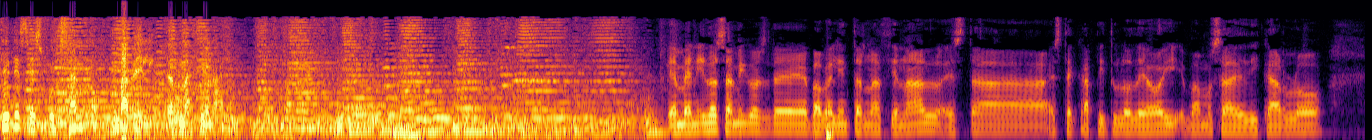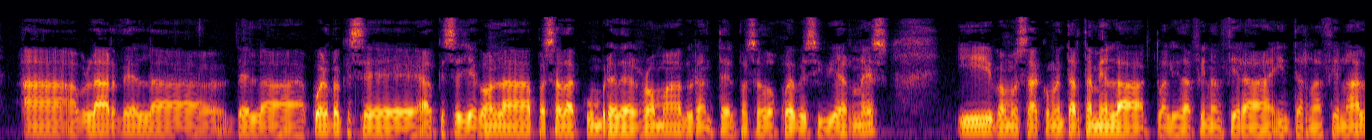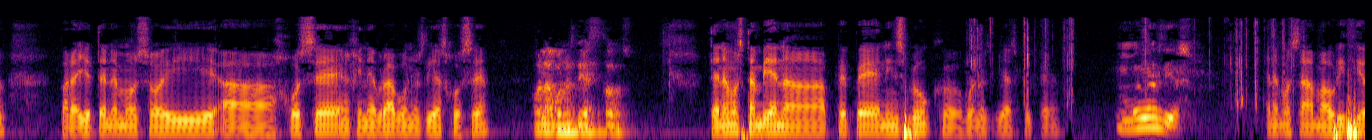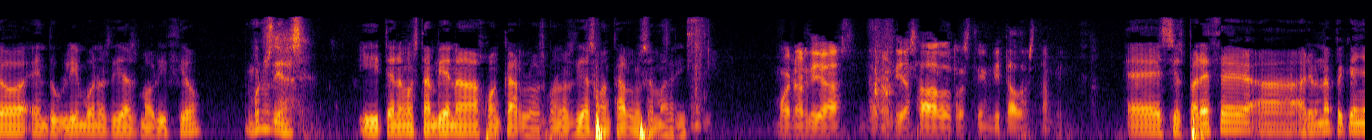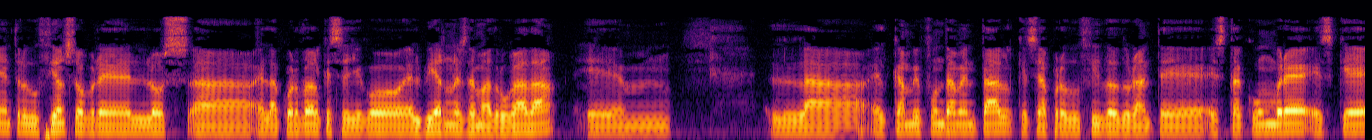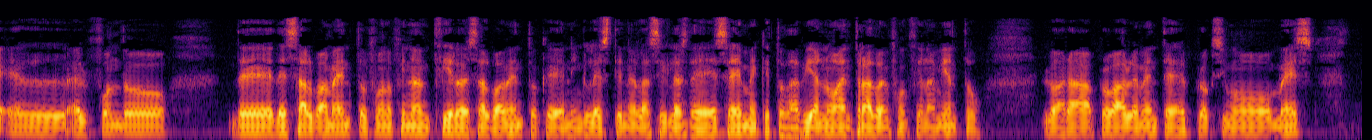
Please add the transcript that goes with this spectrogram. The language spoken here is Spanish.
Ustedes escuchando Babel Internacional. Bienvenidos amigos de Babel Internacional. Este capítulo de hoy vamos a dedicarlo a hablar del acuerdo al que se llegó en la pasada cumbre de Roma durante el pasado jueves y viernes y vamos a comentar también la actualidad financiera internacional. Para ello tenemos hoy a José en Ginebra. Buenos días, José. Hola, buenos días a todos. Tenemos también a Pepe en Innsbruck. Buenos días, Pepe. Muy buenos días. Tenemos a Mauricio en Dublín. Buenos días, Mauricio. Buenos días. Y tenemos también a Juan Carlos. Buenos días, Juan Carlos, en Madrid. Buenos días. Buenos días al resto de invitados también. Eh, si os parece, haré una pequeña introducción sobre los, el acuerdo al que se llegó el viernes de madrugada. Em, el cambio fundamental que se ha producido durante esta cumbre es que el, fondo de, de, salvamento, el fondo financiero de salvamento, que en inglés tiene las siglas de SM, que todavía no ha entrado en funcionamiento, lo hará probablemente el próximo mes,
